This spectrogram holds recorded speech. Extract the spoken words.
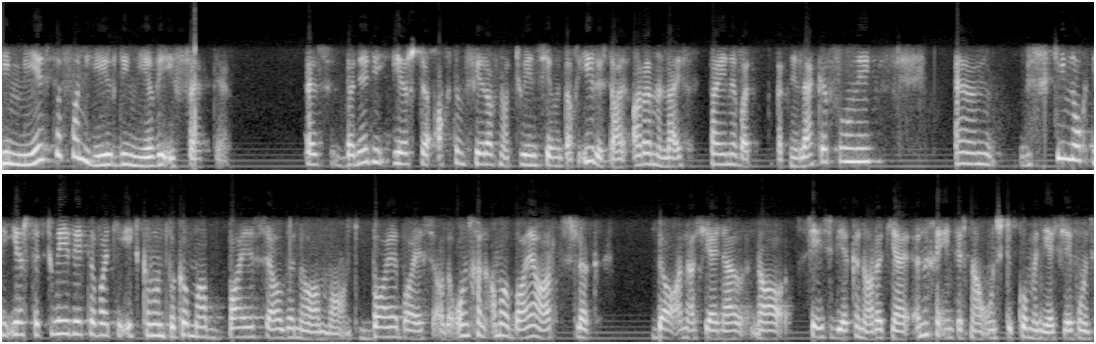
Die meeste van hierdie neeweffekte is binne die eerste 48 na 72 ure, is daai arme lyfpynne wat wat nie lekker voel nie ehm um, miskien nog die eerste 2 weke wat jy iets kan ontwikkel maar baie selde na 'n maand. Baie baie selde. Ons gaan almal baie hard sluk daaraan as jy nou na 6 weke nadat jy ingeënt is na ons toe kom en jy sê vir ons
